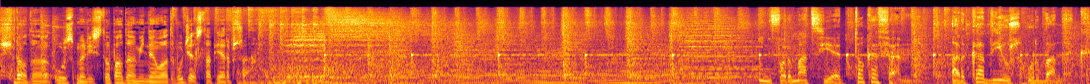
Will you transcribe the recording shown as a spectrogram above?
Środa, 8 listopada, minęła 21. Informacje TOK FM. Arkadiusz Urbanek.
